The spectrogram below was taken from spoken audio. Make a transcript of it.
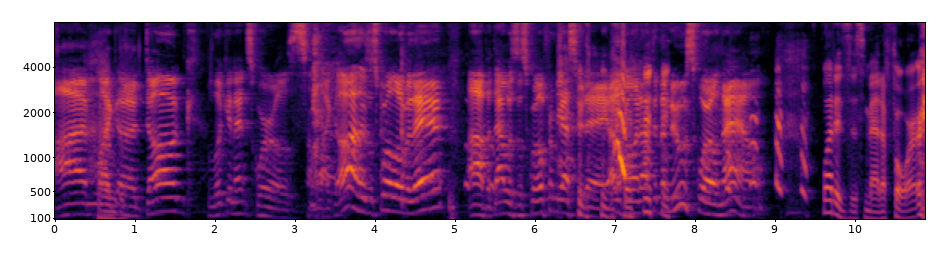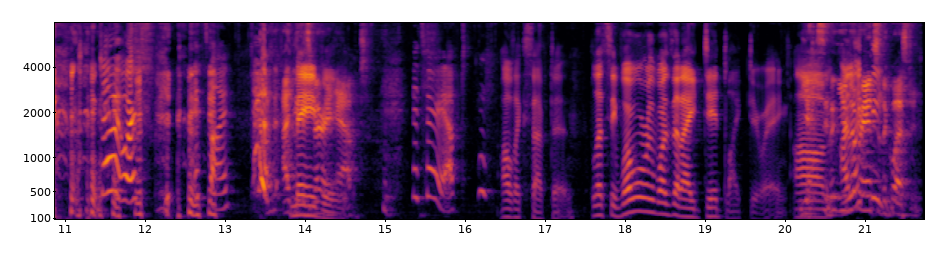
I'm like a dog looking at squirrels. I'm like, ah, there's a squirrel over there. Ah, but that was the squirrel from yesterday. I'm going after the new squirrel now. What is this metaphor? No, it works. It's fine. I think it's very Maybe. apt. It's very apt. I'll accept it. Let's see. What were the ones that I did like doing? Yes, Um, you I never like answered the question.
